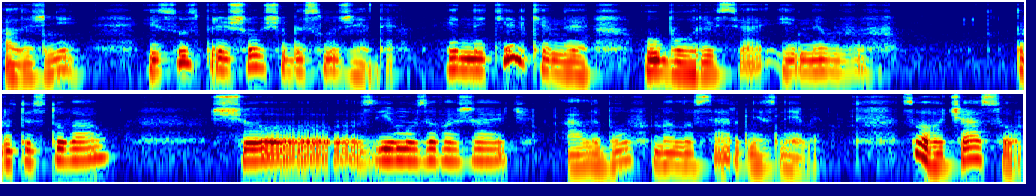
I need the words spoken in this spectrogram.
Але ж ні, Ісус прийшов, щоби служити. Він не тільки не обурився і не протестував, що йому заважають, але був милосердний з ними. Свого часу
